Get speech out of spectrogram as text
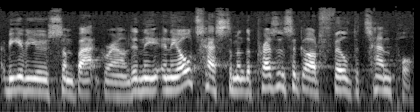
let me give you some background. In the, in the Old Testament, the presence of God filled the temple.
